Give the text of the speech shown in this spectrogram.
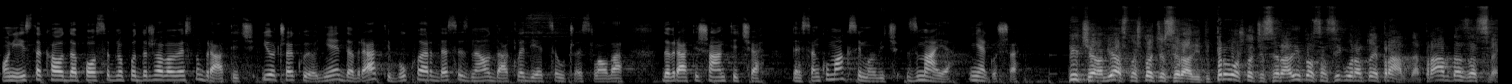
On je istakao da posebno podržava Vesnu Bratić i očekuje od nje da vrati bukvar da se zna odakle djeca uče slova, da vrati Šantića, Desanku Maksimović, Zmaja, Njegoša. Biće vam jasno što će se raditi. Prvo što će se raditi, to sam siguran, to je pravda. Pravda za sve.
